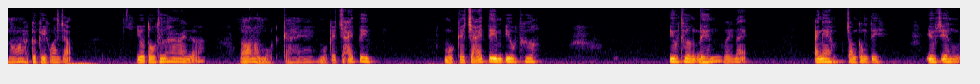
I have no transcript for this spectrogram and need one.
nó là cực kỳ quan trọng. Yếu tố thứ hai nữa đó là một cái một cái trái tim. Một cái trái tim yêu thương. Yêu thương đến với lại anh em trong công ty. Yêu chuyên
